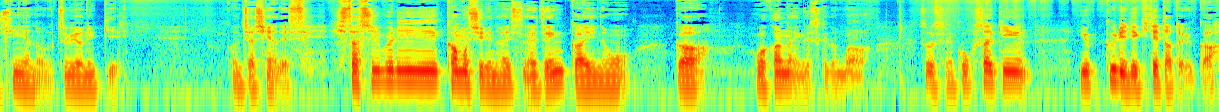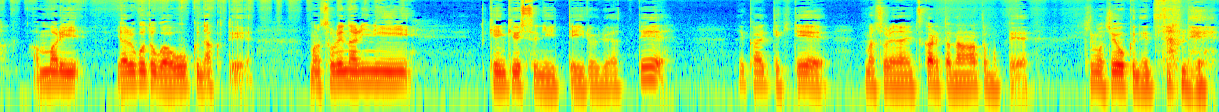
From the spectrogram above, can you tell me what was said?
深夜のうつ病日記。こんにちは深夜です。久しぶりかもしれないですね。前回のが分かんないんですけどまあそうですね。ここ最近ゆっくりできてたというかあんまりやることが多くなくてまあそれなりに研究室に行っていろいろやってで帰ってきてまあそれなりに疲れたなと思って気持ちよく寝てたんで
